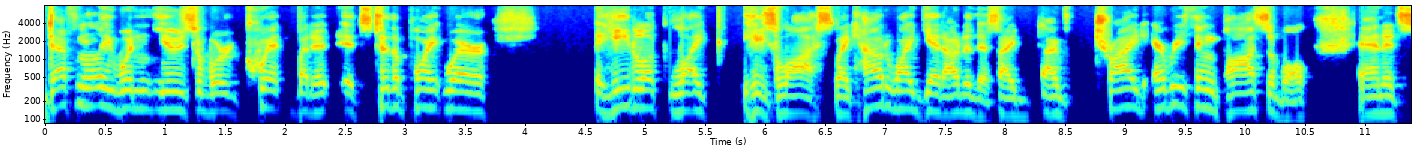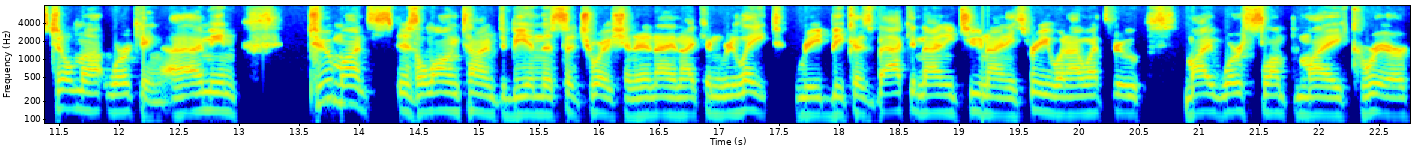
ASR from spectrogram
definitely wouldn't use the word quit but it, it's to the point where he looked like he's lost. Like how do i get out of this? I i've tried everything possible and it's still not working. I mean two months is a long time to be in this situation. And I, and I can relate, Reed, because back in 92, 93, when I went through my worst slump in my career,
